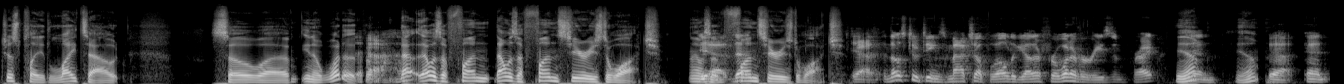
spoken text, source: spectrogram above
just played lights out. So uh, you know what a that, that was a fun that was a fun series to watch. That was Yeah, a that- fun series to watch. Yeah, and those two teams match up well together for whatever reason, right? Yeah, And yeah. yeah, and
